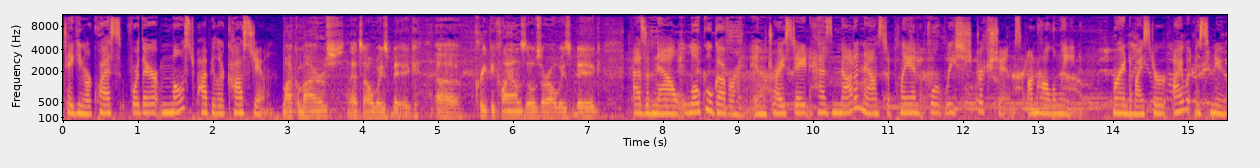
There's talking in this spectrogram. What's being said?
taking requests for their most popular costume. Michael Myers, that's always big. Uh, creepy clowns, those are always big. As of now, local government in the tri state has not announced a plan for restrictions on Halloween. Miranda Meister, Eyewitness News.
